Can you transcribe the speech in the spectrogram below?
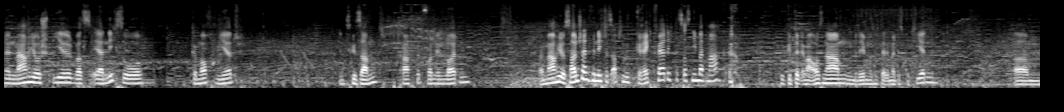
ein Mario-Spiel, was eher nicht so gemocht wird. Insgesamt betrachtet von den Leuten. Bei Mario Sunshine finde ich das absolut gerechtfertigt, dass das niemand mag. Gut, gibt dann immer Ausnahmen, mit denen muss ich dann immer diskutieren. Ähm,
